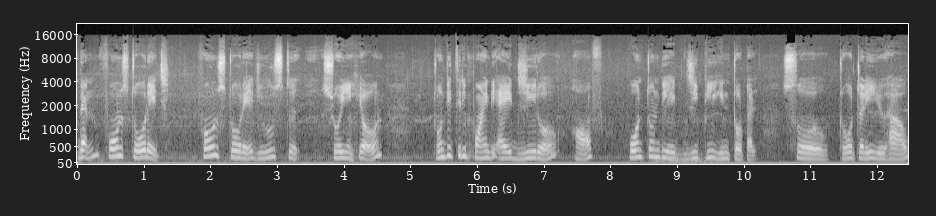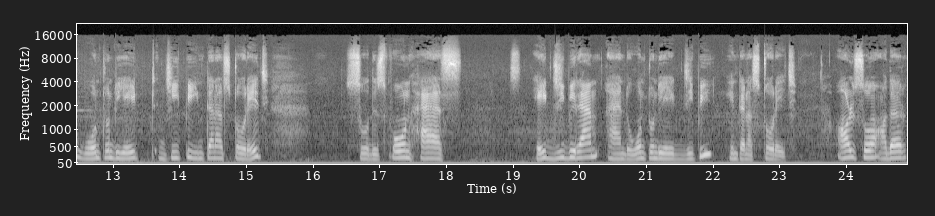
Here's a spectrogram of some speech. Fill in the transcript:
then phone storage. Phone storage used showing here 23.80 of 128 GB in total. So totally you have 128 GB internal storage. So this phone has 8 GB RAM and 128 GB internal storage. Also other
